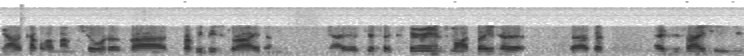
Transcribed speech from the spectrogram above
You know, a couple of months short of uh, probably this grade, and you know, just experience might beat her. Uh, but as you say, she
